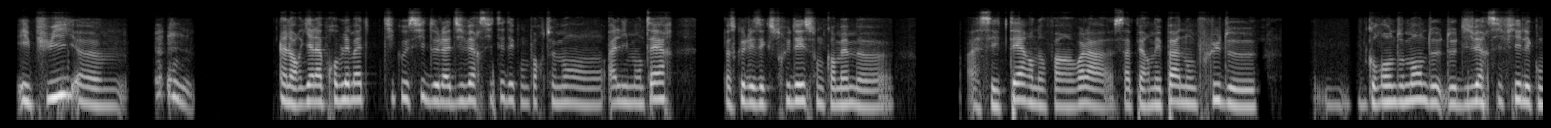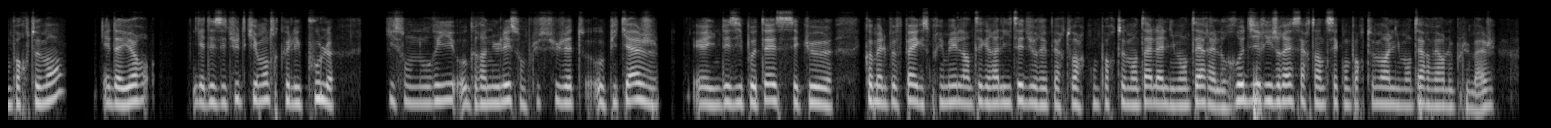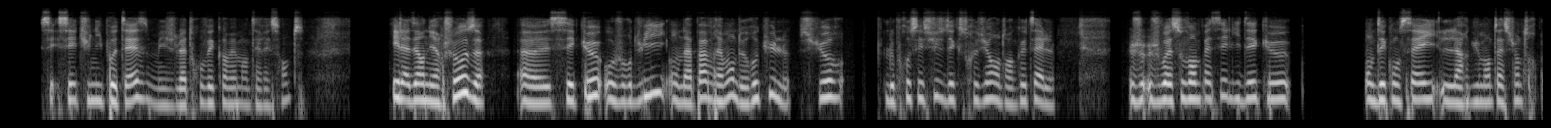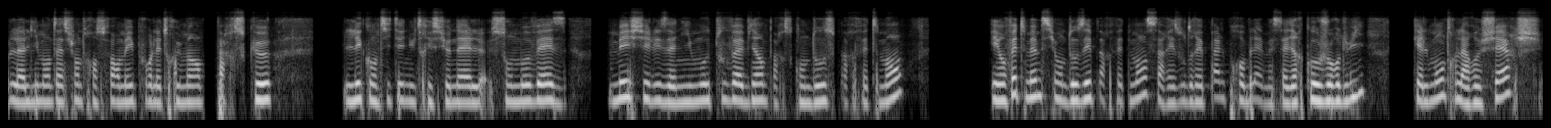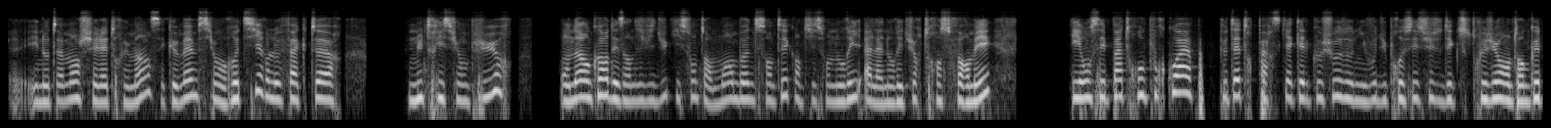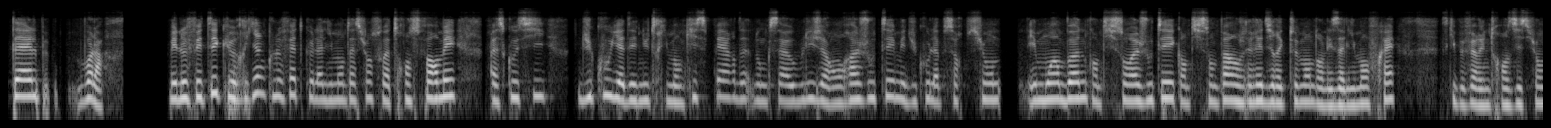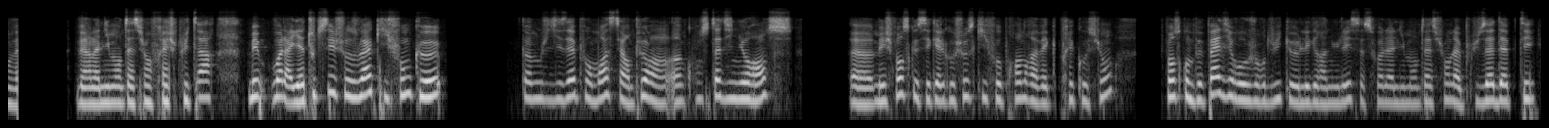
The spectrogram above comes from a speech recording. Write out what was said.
Et puis, euh, alors il y a la problématique aussi de la diversité des comportements alimentaires, parce que les extrudés sont quand même euh, assez ternes. Enfin voilà, ça permet pas non plus de grandement de, de diversifier les comportements. Et d'ailleurs, il y a des études qui montrent que les poules qui sont nourries aux granulés sont plus sujettes au piquage. Et une des hypothèses, c'est que comme elles ne peuvent pas exprimer l'intégralité du répertoire comportemental alimentaire, elles redirigeraient certains de ces comportements alimentaires vers le plumage. C'est une hypothèse, mais je la trouvais quand même intéressante. Et la dernière chose, euh, c'est que aujourd'hui, on n'a pas vraiment de recul sur le processus d'extrusion en tant que tel. Je vois souvent passer l'idée que on déconseille l'alimentation transformée pour l'être humain parce que les quantités nutritionnelles sont mauvaises, mais chez les animaux, tout va bien parce qu'on dose parfaitement. Et en fait, même si on dosait parfaitement, ça résoudrait pas le problème. C'est-à-dire qu'aujourd'hui, qu'elle montre la recherche, et notamment chez l'être humain, c'est que même si on retire le facteur nutrition pure, on a encore des individus qui sont en moins bonne santé quand ils sont nourris à la nourriture transformée et on ne sait pas trop pourquoi. Peut-être parce qu'il y a quelque chose au niveau du processus d'extrusion en tant que tel. Voilà. Mais le fait est que rien que le fait que l'alimentation soit transformée, parce qu'aussi, du coup, il y a des nutriments qui se perdent, donc ça oblige à en rajouter, mais du coup, l'absorption est moins bonne quand ils sont ajoutés, quand ils ne sont pas ingérés directement dans les aliments frais, ce qui peut faire une transition vers, l'alimentation fraîche plus tard. Mais voilà, il y a toutes ces choses-là qui font que, comme je disais, pour moi, c'est un peu un constat d'ignorance euh, mais je pense que c'est quelque chose qu'il faut prendre avec précaution. Je pense qu'on ne peut pas dire aujourd'hui que les granulés, ça soit l'alimentation la plus adaptée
